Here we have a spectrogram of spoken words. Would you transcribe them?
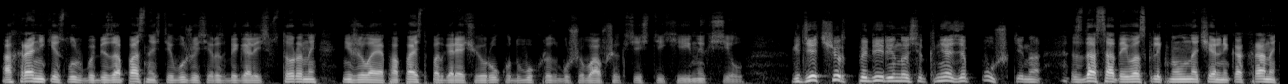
Охранники службы безопасности в ужасе разбегались в стороны, не желая попасть под горячую руку двух разбушевавшихся стихийных сил — где, черт побери, носит князя Пушкина?» — с досадой воскликнул начальник охраны,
